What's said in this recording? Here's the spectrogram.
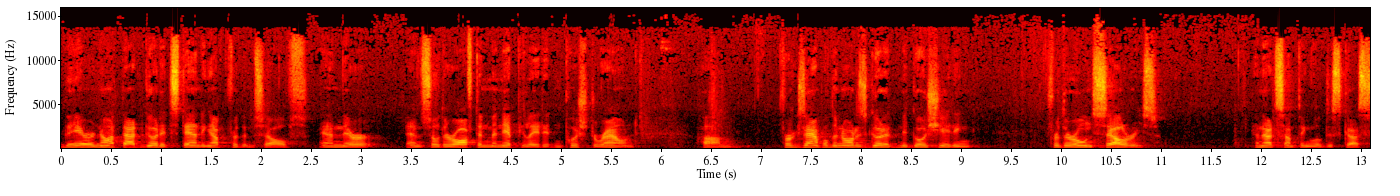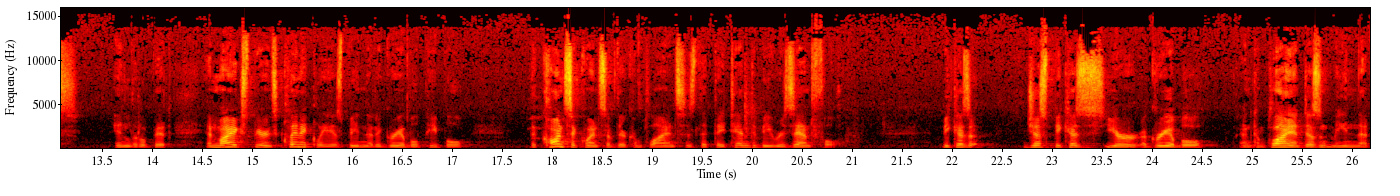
they are not that good at standing up for themselves, and they're and so they're often manipulated and pushed around. Um, for example, they're not as good at negotiating for their own salaries, and that's something we'll discuss in a little bit. And my experience clinically has been that agreeable people, the consequence of their compliance is that they tend to be resentful, because just because you're agreeable and compliant doesn't mean that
